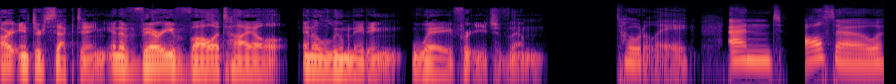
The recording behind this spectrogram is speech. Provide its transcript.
are intersecting in a very volatile and illuminating way for each of them Totally. And also,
